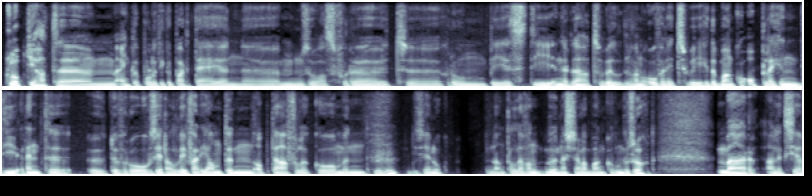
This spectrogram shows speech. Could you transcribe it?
Klopt, je had ehm, enkele politieke partijen, ehm, zoals Vooruit, eh, Groen, PS, die inderdaad wilden van overheidswegen de banken opleggen die rente eh, te verhogen. Er zijn allerlei varianten op tafel gekomen. Die zijn ook een aantal daarvan door de Nationale Bank onderzocht. Maar Alexia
